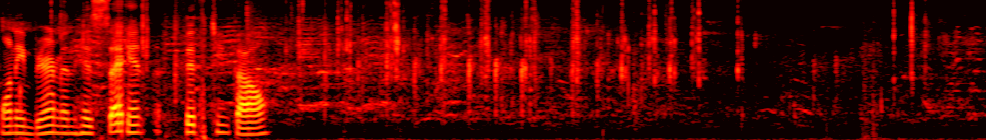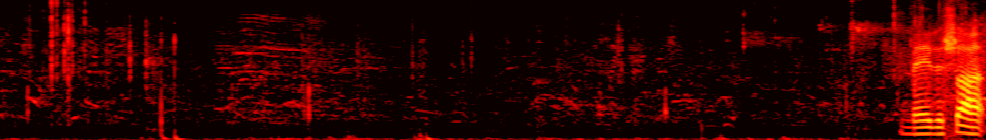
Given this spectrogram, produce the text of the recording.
20, Bierman, his second, fifth team foul. Shot.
